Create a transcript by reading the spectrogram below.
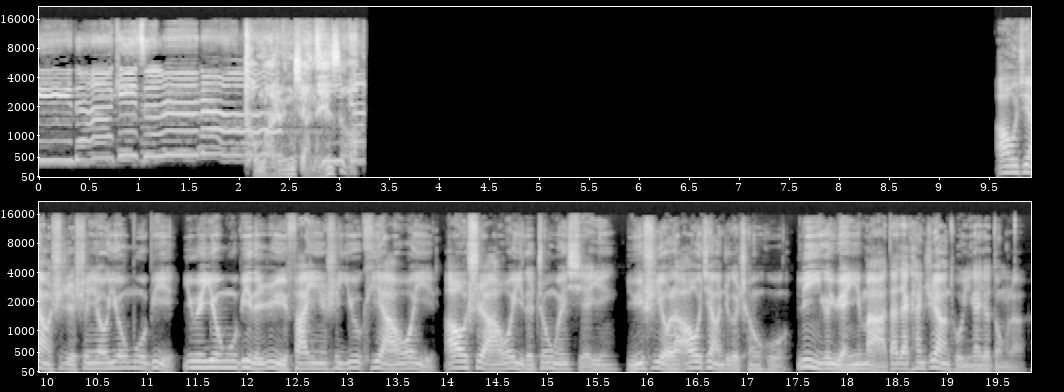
いだ絆止まるんじゃねえぞ。凹酱是指声优幽木碧，因为幽木碧的日语发音是 Yuki Aoi，凹是 Aoi 的中文谐音，于是有了凹酱这个称呼。另一个原因嘛，大家看这张图应该就懂了。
